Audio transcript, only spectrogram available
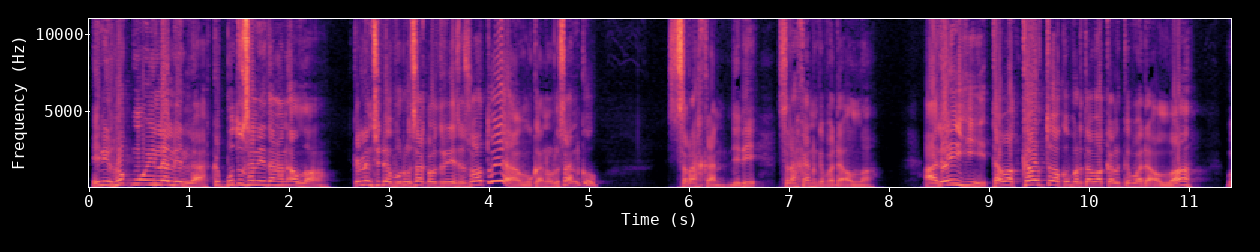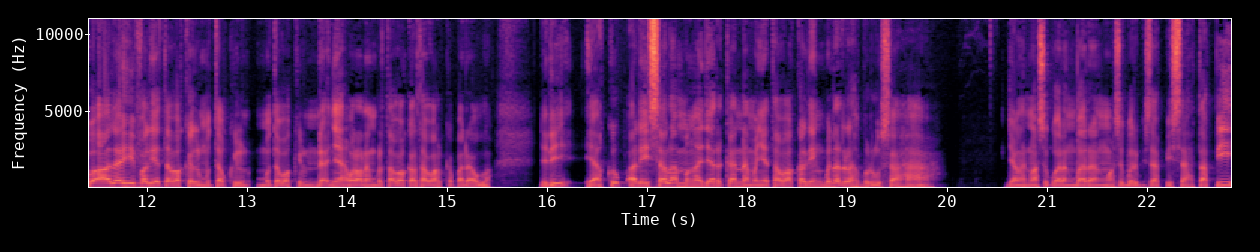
ini hukmu illa lillah. Keputusan di tangan Allah. Kalian sudah berusaha kalau terjadi sesuatu ya bukan urusanku. Serahkan. Jadi serahkan kepada Allah. Alaihi tawakkaltu aku bertawakal kepada Allah wa alaihi falyatawakkal mutawakkil mutawakkil. Hendaknya orang-orang bertawakal tawakal kepada Allah. Jadi Yakub alaihissalam mengajarkan namanya tawakal yang benar adalah berusaha. Jangan masuk barang-barang, masuk berpisah-pisah. Tapi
